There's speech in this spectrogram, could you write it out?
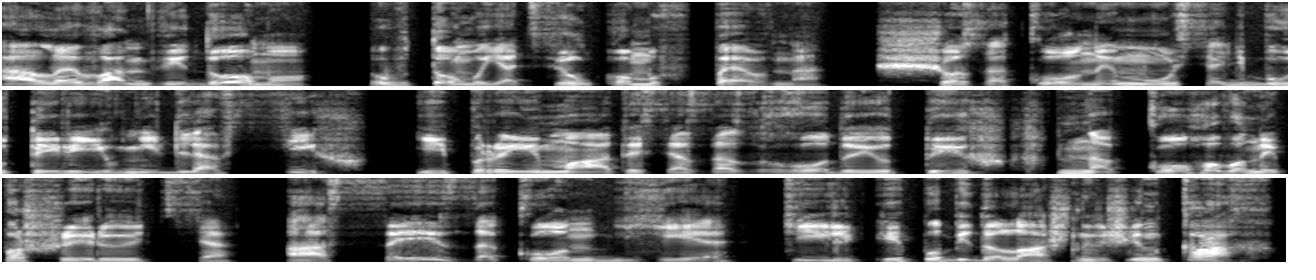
Але вам відомо, в тому я цілком впевна, що закони мусять бути рівні для всіх і прийматися за згодою тих, на кого вони поширюються. А цей закон є тільки по бідолашних жінках,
